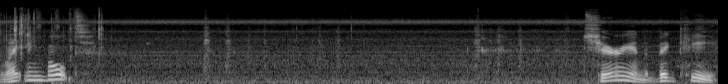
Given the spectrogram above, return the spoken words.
Lightning bolt. Cherry and the big key.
